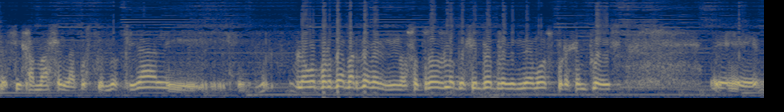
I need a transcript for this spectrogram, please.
se, fijan más en la cuestión doctrinal y luego por otra parte nosotros lo que siempre pretendemos por ejemplo es eh,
